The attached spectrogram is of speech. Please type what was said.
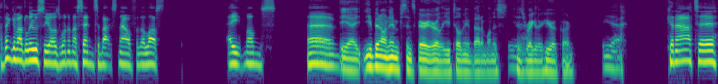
I think I've had Lucio as one of my centre backs now for the last eight months. Um Yeah, you've been on him since very early. You told me about him on his, his regular hero card. yeah. Kanté,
